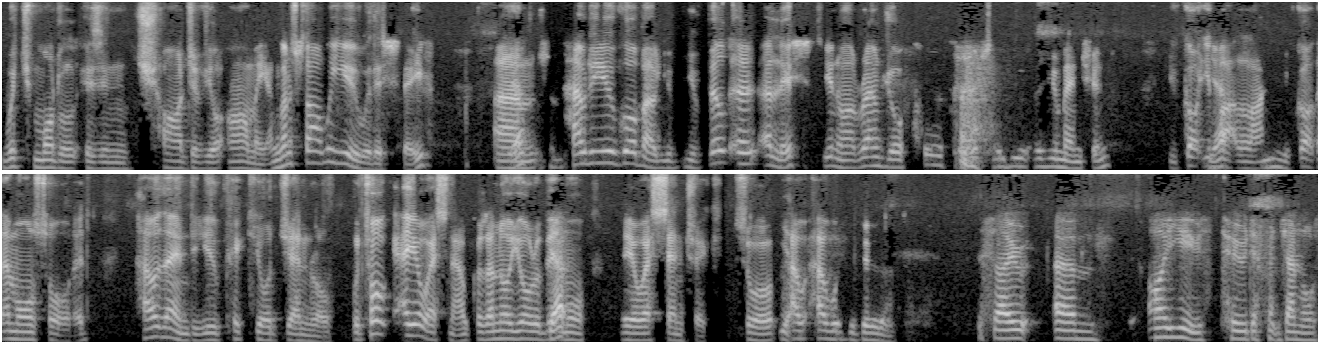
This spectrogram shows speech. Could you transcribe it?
which model is in charge of your army? I'm going to start with you with this, Steve. Um, How do you go about? You've, you've built a, a list, you know, around your core force, as you, as you mentioned. You've got your Yeah. battle line. You've got them all sorted. How then do you pick your general? We'll talk AOS now because I know you're a bit Yeah. more AOS centric. So Yeah. how how would you do that? So um, I use two different generals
